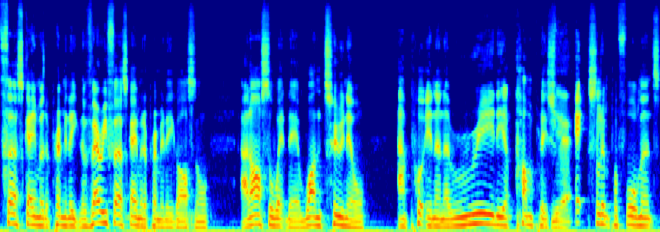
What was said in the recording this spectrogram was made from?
First game of the Premier League, the very first game of the Premier League, Arsenal. And Arsenal went there, won 2 0, and put in an, a really accomplished, Yeah. excellent performance.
